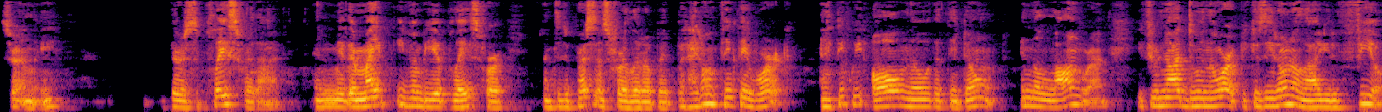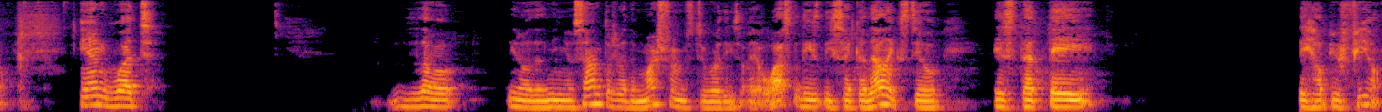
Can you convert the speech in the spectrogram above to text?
certainly there's a place for that, and there might even be a place for antidepressants for a little bit, but I don't think they work. And I think we all know that they don't in the long run if you're not doing the work because they don't allow you to feel. And what the you know the Niño Santos or the mushrooms do or these ayahuasca these these psychedelics do is that they they help you feel.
